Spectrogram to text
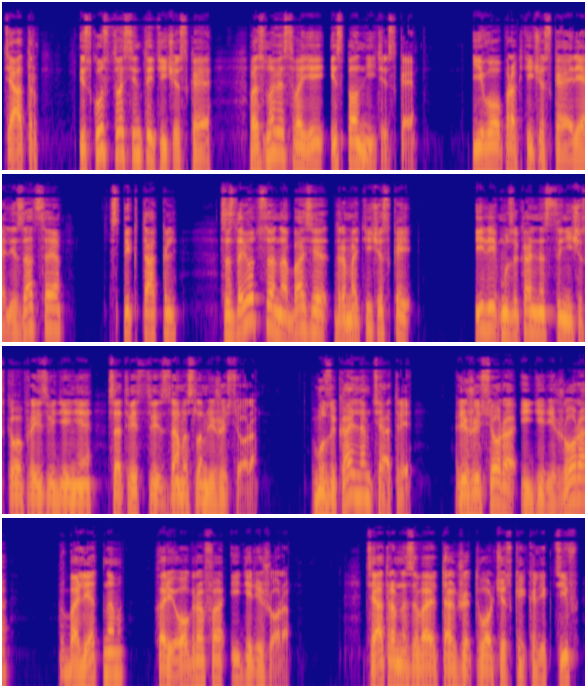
Театр – Искусство синтетическое, в основе своей исполнительское. Его практическая реализация, спектакль, создается на базе драматической или музыкально-сценического произведения в соответствии с замыслом режиссера. В музыкальном театре режиссера и дирижера, в балетном – хореографа и дирижера. Театром называют также творческий коллектив –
